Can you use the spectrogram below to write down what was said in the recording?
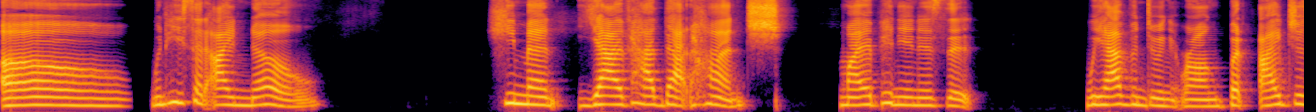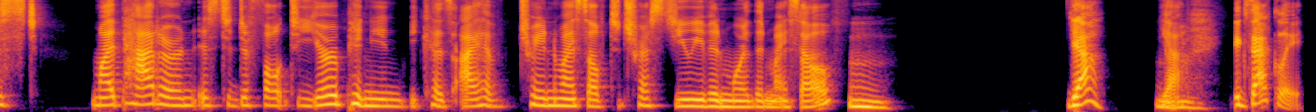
Oh, when he said I know, he meant, yeah, I've had that hunch. My opinion is that we have been doing it wrong, but I just, my pattern is to default to your opinion because I have trained myself to trust you even more than myself. Mm. Yeah. Yeah. Mhm. Exactly.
